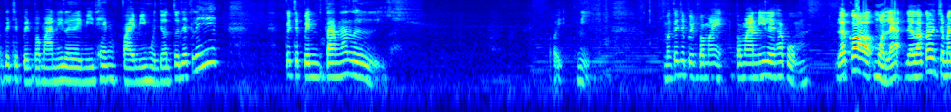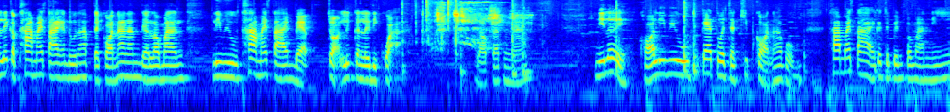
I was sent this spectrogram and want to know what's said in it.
มันก็จะเป็นประมาณนี้เลย มีแท่งไฟ มีหุ่นยนต์ตัวเล็กๆ ก็จะเป็นตามนั้นเลยโอ้ยนี่ มันก็จะเป็นประมาณประมาณนี้เลยครับผม แล้วก็หมดแล้ว เดี๋ยวเราก็จะมาเล่นกับท่าไม้ตายกันดูนะครับ แต่ก่อนหน้านั้น เดี๋ยวเรามารีวิวท่าไม้ตายแบบเจาะลึกกันเลยดีกว่า เราแป๊บนึงนะ นี่เลย ขอรีวิวแก้ตัวจากคลิปก่อนนะครับผม ท่าไม้ตายก็จะเป็นประมาณนี้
